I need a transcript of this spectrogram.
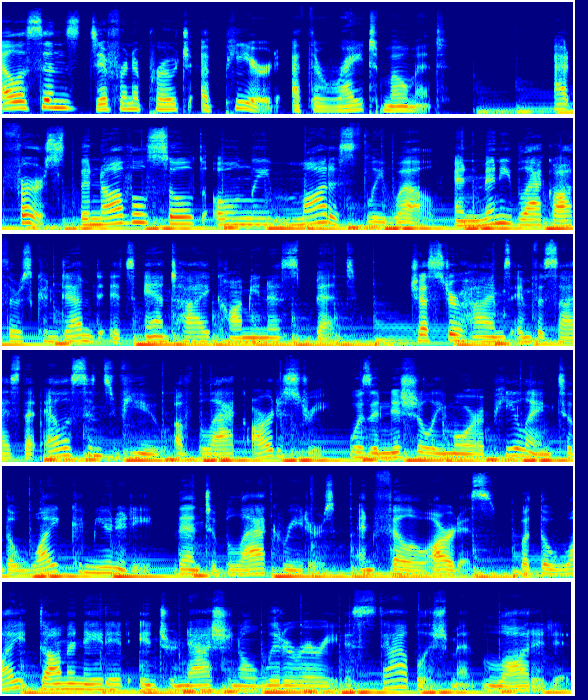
Ellison's different approach appeared at the right moment. At first, the novel sold only modestly well, and many black authors condemned its anti communist bent. Chester Himes emphasized that Ellison's view of black artistry was initially more appealing to the white community than to black readers and fellow artists, but the white dominated international literary establishment lauded it.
